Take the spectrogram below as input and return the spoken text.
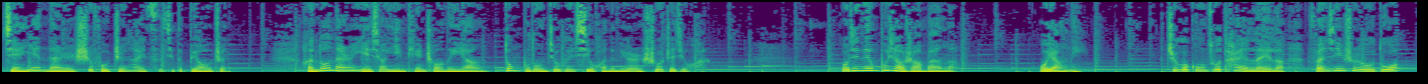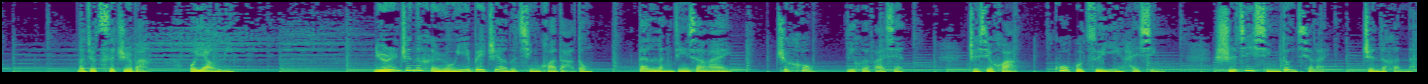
检验男人是否真爱自己的标准。很多男人也像尹天仇那样，动不动就跟喜欢的女人说这句话：“我今天不想上班了，我养你。”这个工作太累了，烦心事又多，那就辞职吧。我养你。女人真的很容易被这样的情话打动，但冷静下来之后，你会发现，这些话过过嘴瘾还行，实际行动起来真的很难。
